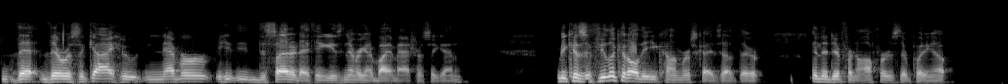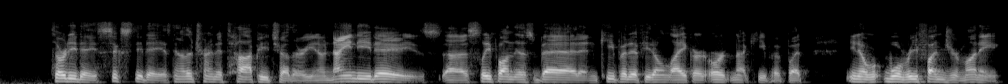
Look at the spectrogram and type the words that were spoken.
that there was a guy who never he he decided, I think, he's never going to buy a mattress again. Because if you look at all the e-commerce guys out there and the different offers they're putting up, 30 days, 60 days. Now they're trying to top each other. You know, 90 days, uh, sleep on this bed and keep it if you don't like, or, or not keep it, but, you know, we'll refund your money.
